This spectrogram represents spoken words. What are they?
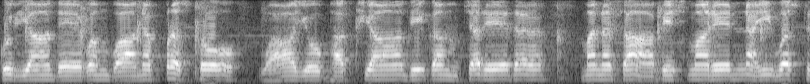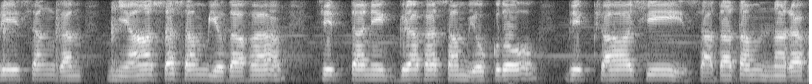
कुर्यादेवं वानप्रस्थो वायुभक्ष्यादिकं चरेद। मनसापि स्मरेन्नैव स्त्रीसङ्गं न्याससंयुगः चित्तनिग्रहसंयुक्तो भिक्षाशी सततं नरः।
